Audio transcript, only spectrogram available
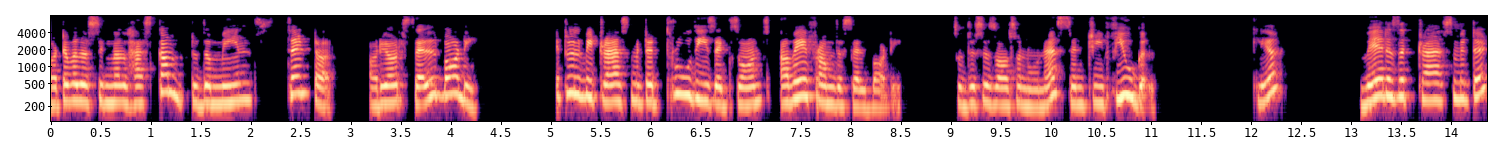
whatever the signal has come to the main center or your cell body it will be transmitted through these axons away from the cell body so this is also known as centrifugal. Clear? Where is it transmitted?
